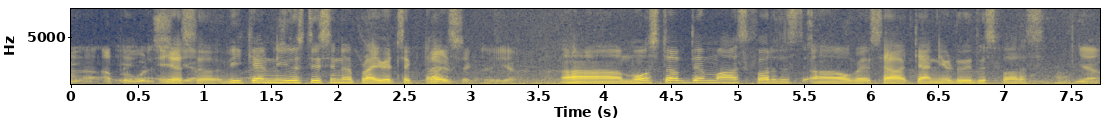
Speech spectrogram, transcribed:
uh, approvals. Yes, yeah. sir. We can use this in a private sector. Private sector. Yeah. Uh, most of them ask for this. Uh, uh, can you do this for us? Yeah.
